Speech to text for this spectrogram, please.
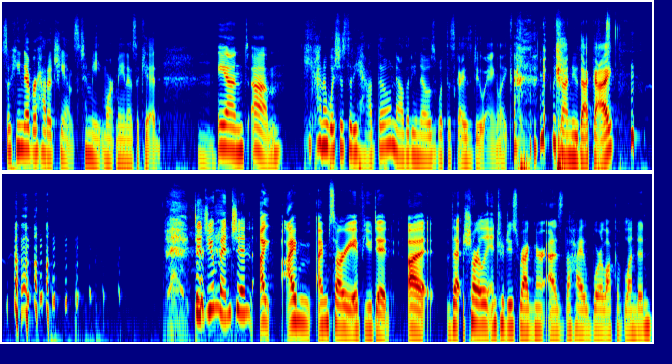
So he never had a chance to meet Mortmain as a kid. And um, he kind of wishes that he had, though, now that he knows what this guy's doing. Like, wish I knew that guy. Did you mention? I I'm I'm sorry if you did. Uh, that Charlotte introduced Ragnor as the High Warlock of London.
